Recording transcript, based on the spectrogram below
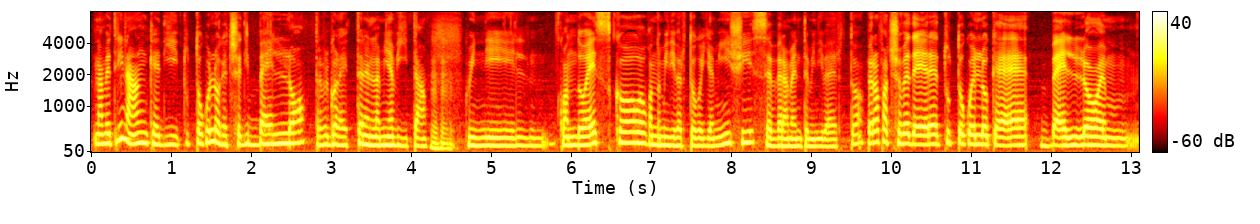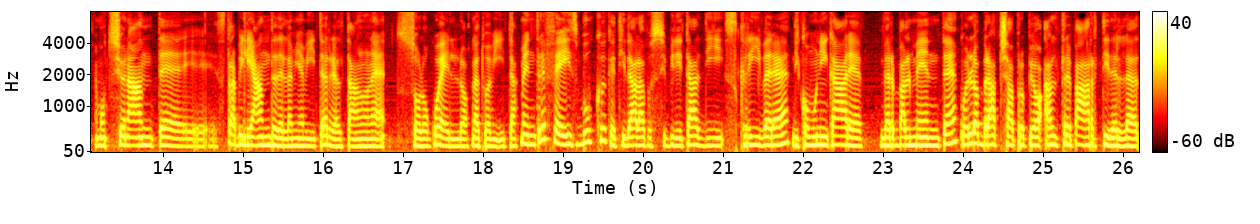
Una vetrina anche di tutto quello che c'è di bello, tra virgolette, nella mia vita. Quindi il- quando esco, quando mi diverto con gli amici, se veramente mi diverto, però faccio vedere tutto quello che è bello, em- emozionante e strabiliante della mia vita. In realtà non è solo quello la tua vita. Mentre Facebook, che ti dà la possibilità di scrivere, di comunicare verbalmente, quello abbraccia proprio altre parti del-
